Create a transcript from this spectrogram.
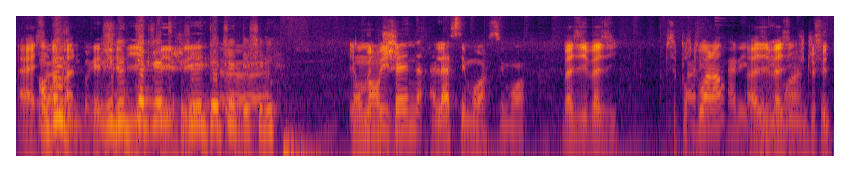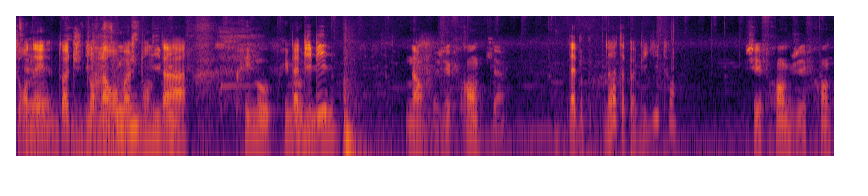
c'est En pas plus, J'ai le gadget, de euh, Shelly. On Écoute, BG, enchaîne. Là, c'est moi, c'est moi. Vas-y, vas-y. C'est pour Allez, toi là allez, Vas-y, je te fais tourner. euh, Toi, tu tournes la roue, moi je tourne ta. Primo, Primo. T'as Bibi Non, j'ai Franck. Non, t'as pas Bibi toi J'ai Franck, j'ai Franck.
